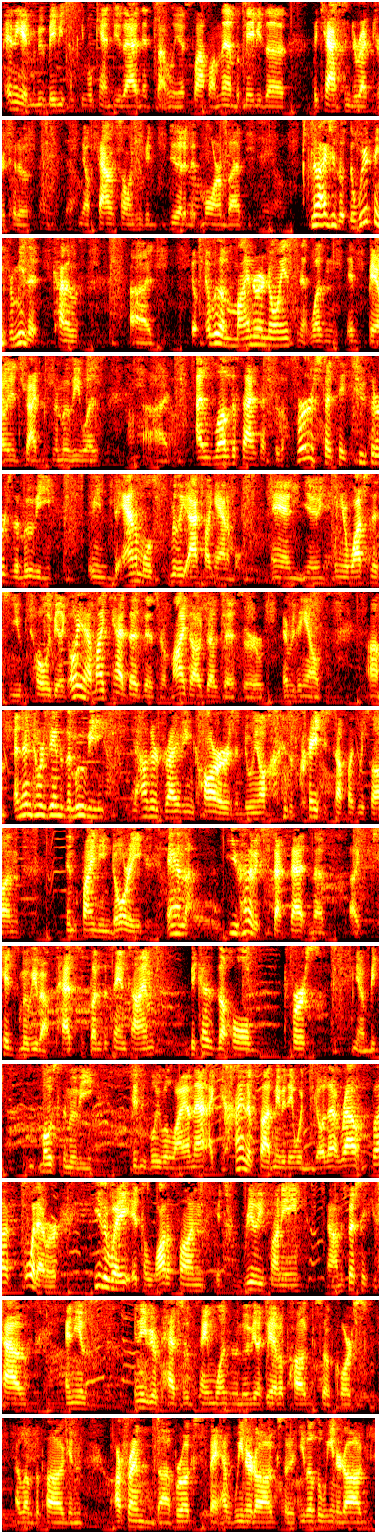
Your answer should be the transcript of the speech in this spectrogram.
and again maybe, maybe some people can't do that and it's not really a slap on them, but maybe the the casting director could have you know found someone who could do that a bit more, but. No, actually, the, the weird thing for me that kind of uh, it, it was a minor annoyance, and it wasn't. It barely detracted from the movie. Was uh, I love the fact that for the first, I'd say two thirds of the movie, I mean, the animals really act like animals, and you know, when you're watching this, you totally be like, "Oh yeah, my cat does this, or my dog does this, or everything else." Um, and then towards the end of the movie, now they're driving cars and doing all kinds of crazy stuff, like we saw in in Finding Dory, and you kind of expect that in a, a kids movie about pets, but at the same time, because the whole first, you know, be, most of the movie didn't really rely on that, I kind of thought maybe they wouldn't go that route, but whatever. Either way, it's a lot of fun. It's really funny, um, especially if you have any of any of your pets are the same ones in the movie. Like we have a pug, so of course I love the pug, and our friend uh, Brooks, they have wiener dogs, so he loved the wiener dog.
